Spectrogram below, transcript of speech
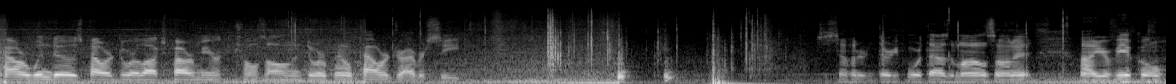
Power windows, power door locks, power mirror controls all in the door panel, power driver seat. Just 134,000 miles on it. Uh, your vehicle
